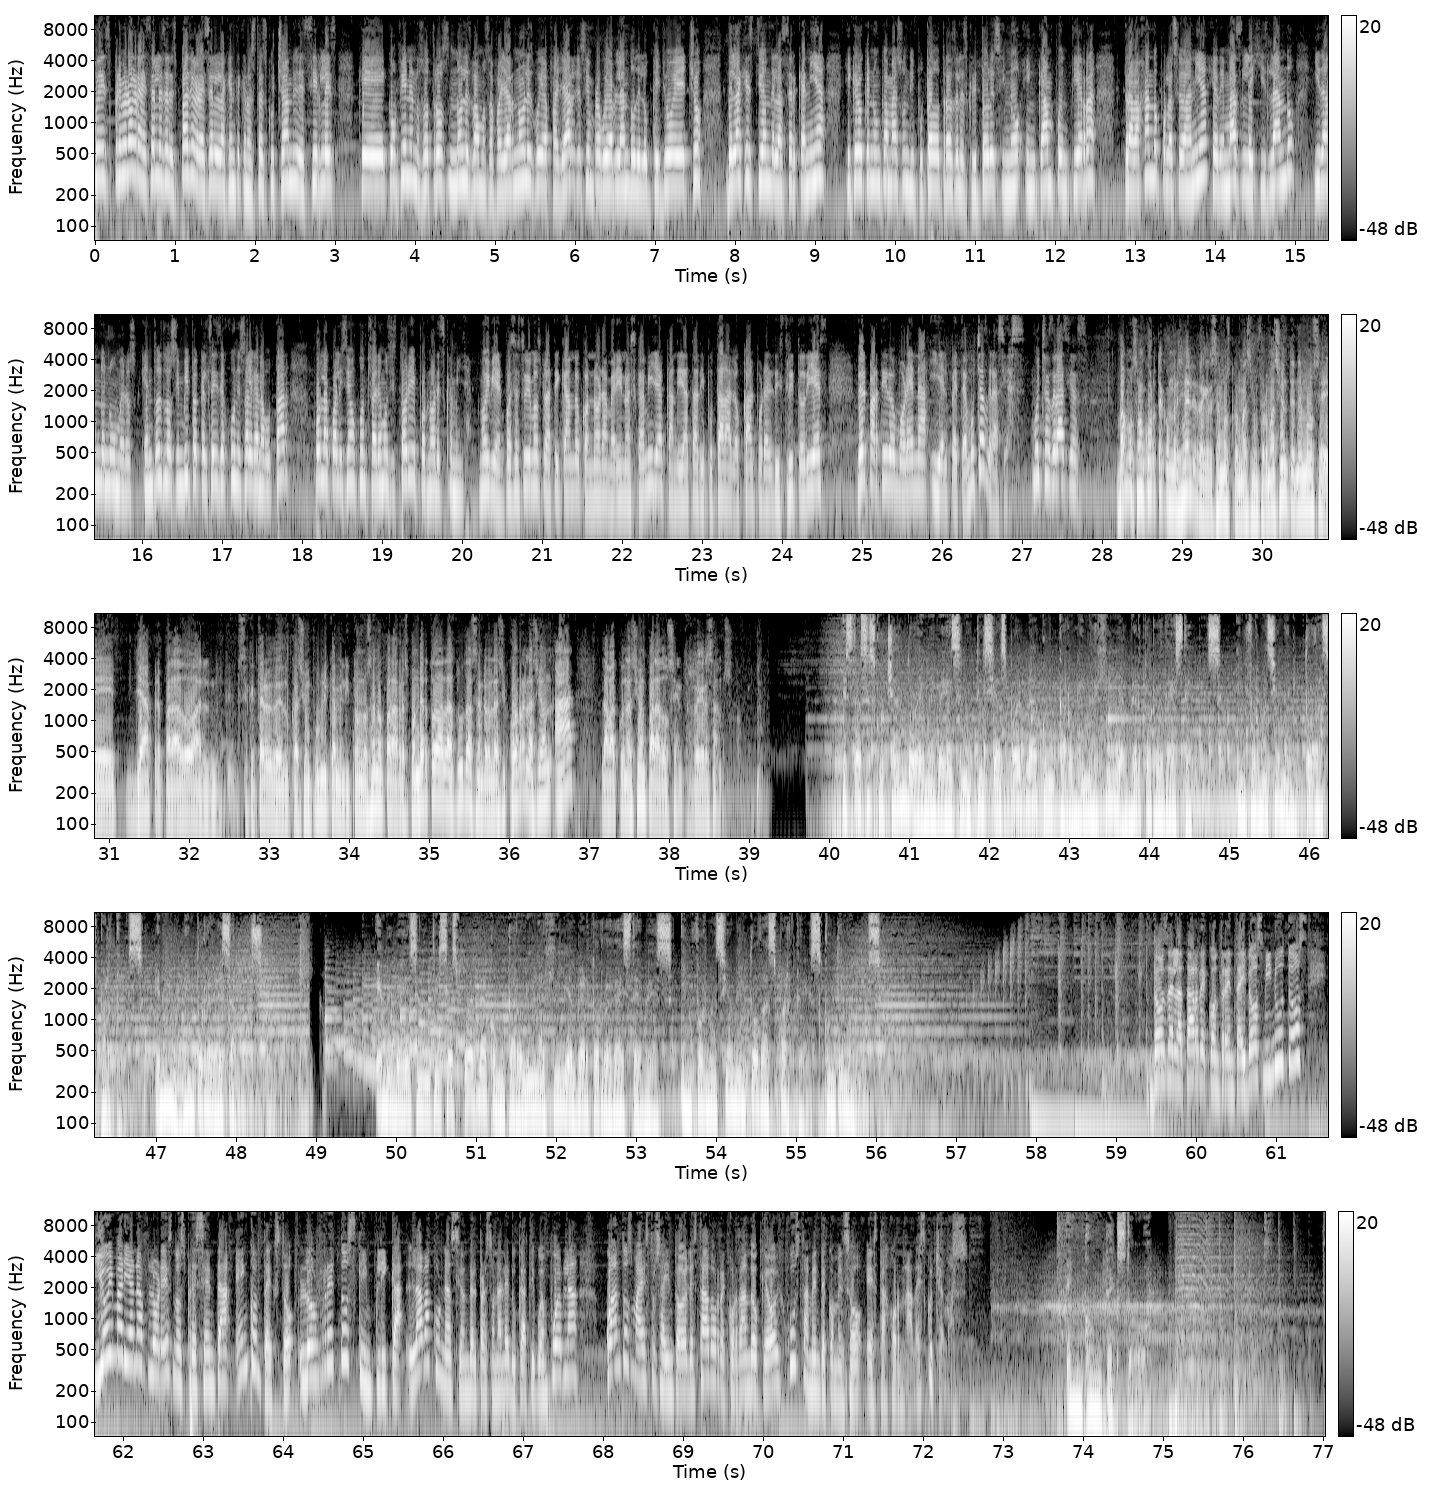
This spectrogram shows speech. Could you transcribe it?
Pues primero agradecerles el espacio, agradecerle a la gente que nos está escuchando y decirles que confíen en nosotros, no les vamos a fallar, no les voy a fallar. Yo siempre voy hablando de lo que yo he hecho, de la gestión, de la cercanía y creo que nunca más un diputado atrás del escritorio, sino en campo, en tierra, trabajando por la ciudadanía y además legislando y dando números. Entonces los invito a que el 6 de junio salgan a votar por la coalición Juntos Haremos Historia y por Nora Escamilla. Muy bien, pues estuvimos platicando con Nora Merino Escamilla, candidata a diputada local por el Distrito 10 del Partido Morena y el PT. Muchas gracias. Muchas gracias. Vamos a un corte comercial y regresamos con más información. Tenemos eh, ya preparado al secretario de Educación Pública, Melitón Lozano, para responder todas las dudas con relación a la vacunación para docentes. Regresamos. Estás escuchando MBS Noticias Puebla con Carolina Gil y Alberto Rueda Esteves. Información en todas partes. En un momento regresamos. MBS Noticias Puebla con Carolina Gil y Alberto Rueda Esteves. Información en todas partes. Continuamos. Dos de la tarde con 32 minutos y hoy Mariana Flores nos presenta en contexto los retos que implica la vacunación del personal educativo en Puebla, cuántos maestros hay en todo el estado, recordando que hoy justamente comenzó esta jornada. Escuchemos. En contexto.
